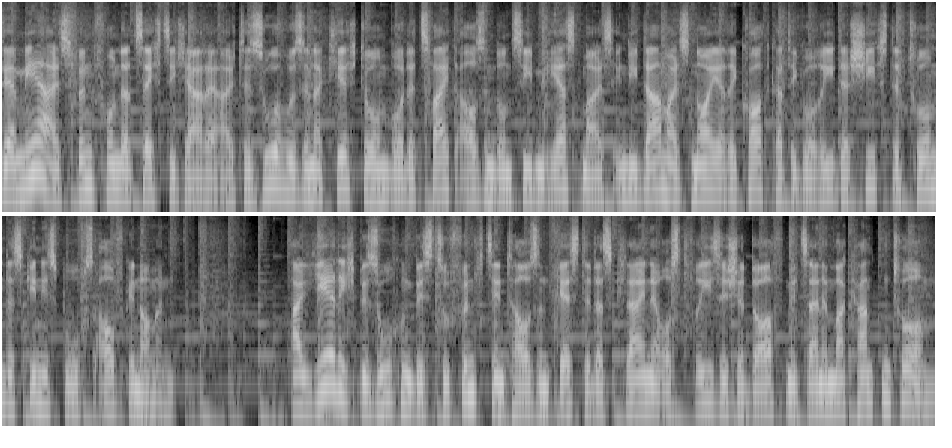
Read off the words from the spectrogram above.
Der mehr als 560 Jahre alte Surhusener Kirchturm wurde 2007 erstmals in die damals neue Rekordkategorie der schiefste Turm des Guinness-Buchs aufgenommen. Alljährlich besuchen bis zu 15.000 Gäste das kleine ostfriesische Dorf mit seinem markanten Turm.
